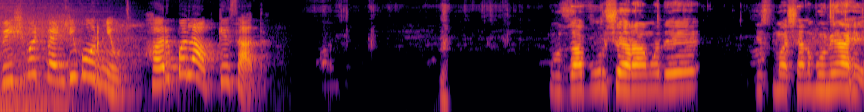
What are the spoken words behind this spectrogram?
विश्व 24 न्यूज हर्पल आपके साथ. तुळजापूर शहरामध्ये ही स्मशानभूमी आहे.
